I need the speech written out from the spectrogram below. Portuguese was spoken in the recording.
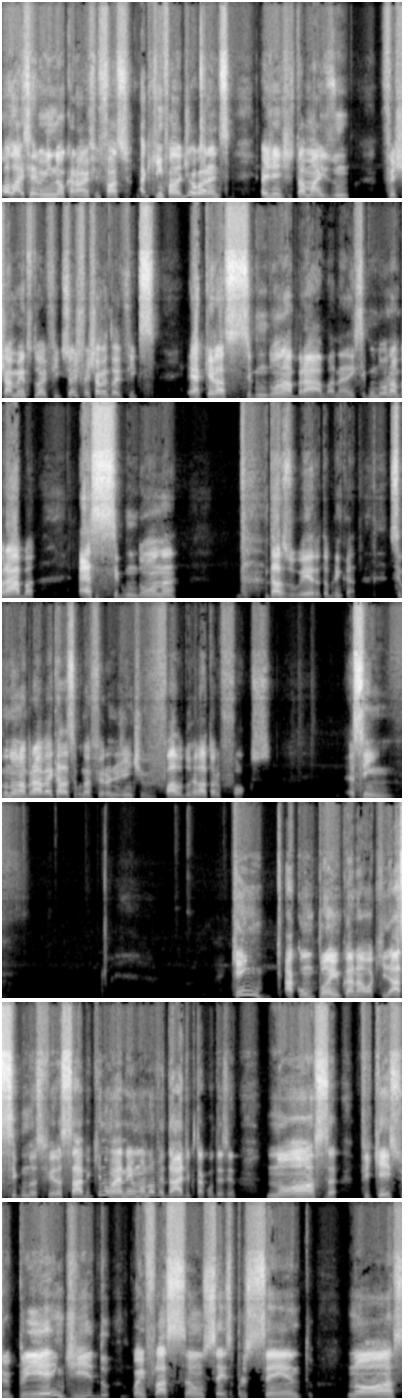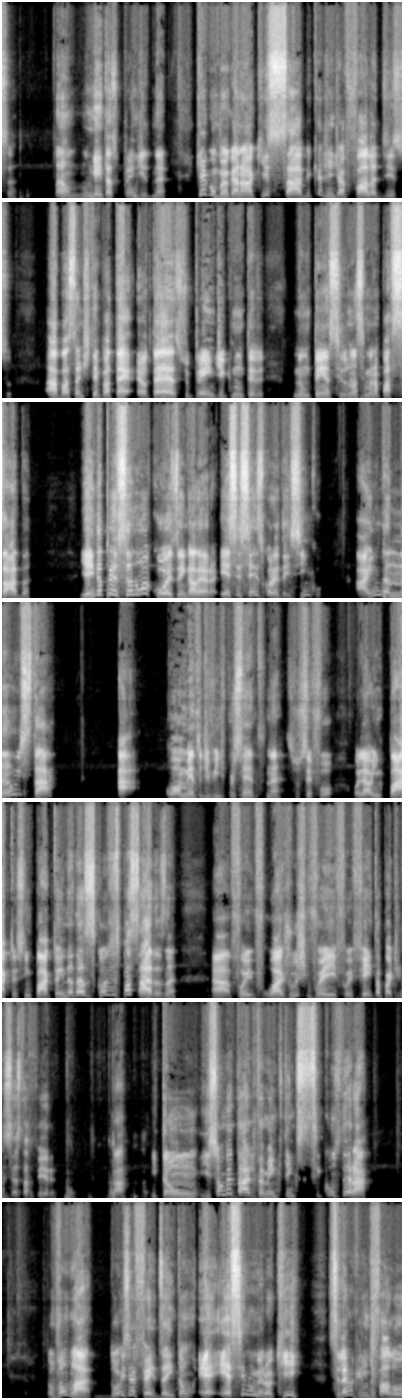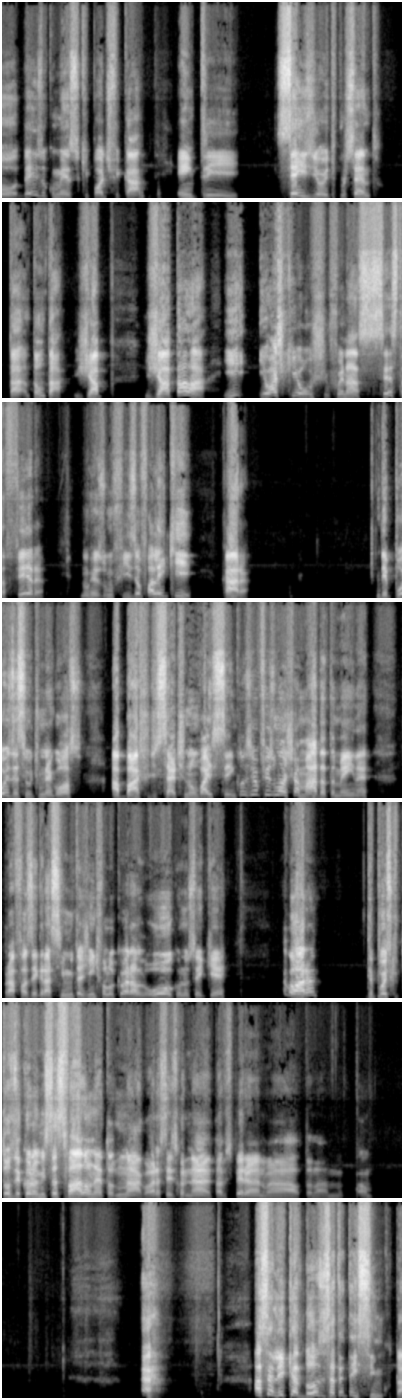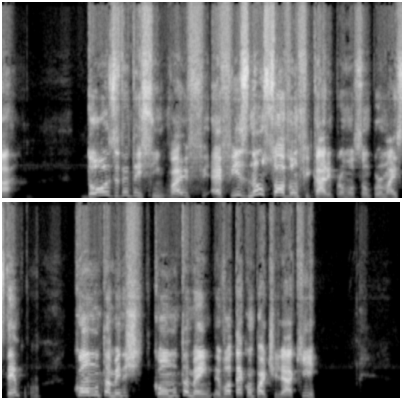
Olá e seja bem-vindo ao canal F Fácil. Aqui quem fala é Diogo Arantes. A gente está mais um fechamento do iFix. Hoje o fechamento do iFix é aquela segundona braba, né? E segundona braba é segundona da zoeira, tô brincando. Segundona braba é aquela segunda-feira onde a gente fala do relatório Fox. Assim, quem acompanha o canal aqui às segundas-feiras sabe que não é nenhuma novidade o que está acontecendo. Nossa, fiquei surpreendido com a inflação 6%. Nossa. Não, ninguém está surpreendido, né? Quem acompanha o canal aqui sabe que a gente já fala disso há bastante tempo. Eu até, eu até surpreendi que não, teve, não tenha sido na semana passada. E ainda pensando uma coisa, hein, galera? Esse 6,45 ainda não está a, o aumento de 20%, né? Se você for olhar o impacto, esse impacto ainda das coisas passadas, né? Ah, foi, o ajuste foi, foi feito a partir de sexta-feira. Tá? Então, isso é um detalhe também que tem que se considerar. Então, vamos lá. Dois efeitos aí. Então, é esse número aqui. Você lembra que a gente falou desde o começo que pode ficar entre 6% e 8%? Tá? Então tá. Já, já tá lá. E eu acho que eu, foi na sexta-feira no resumo fiz, eu falei que, cara, depois desse último negócio, abaixo de 7 não vai ser. Inclusive, eu fiz uma chamada também, né? Para fazer gracinha. Muita gente falou que eu era louco, não sei o quê. Agora, depois que todos os economistas falam, né? Todo mundo, ah, agora vocês. Não, eu tava esperando uma alta lá. É. A Selic é 12,75, tá? 12,75. Vai, FIs não só vão ficar em promoção por mais tempo, como também, como também, eu vou até compartilhar aqui,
